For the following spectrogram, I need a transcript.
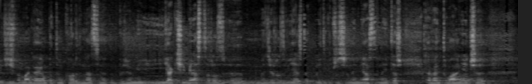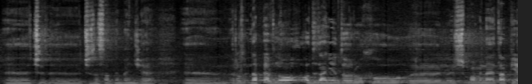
gdzieś wymagają potem koordynacji na tym poziomie i jak się miasto roz, y, będzie rozwijać, tak politykę przestrzennej miasta, no i też ewentualnie czy, czy, y, czy zasadne będzie roz- na pewno oddanie do ruchu, no już mamy na etapie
